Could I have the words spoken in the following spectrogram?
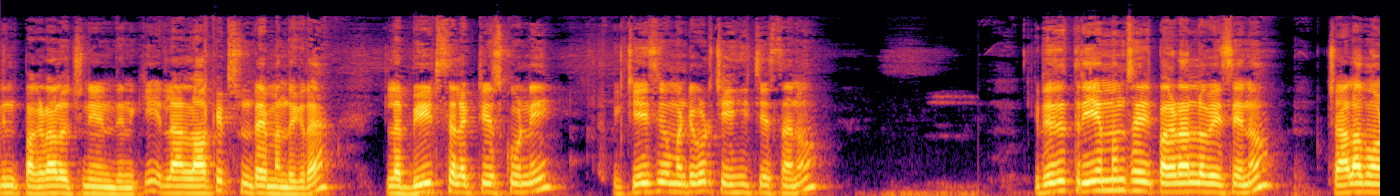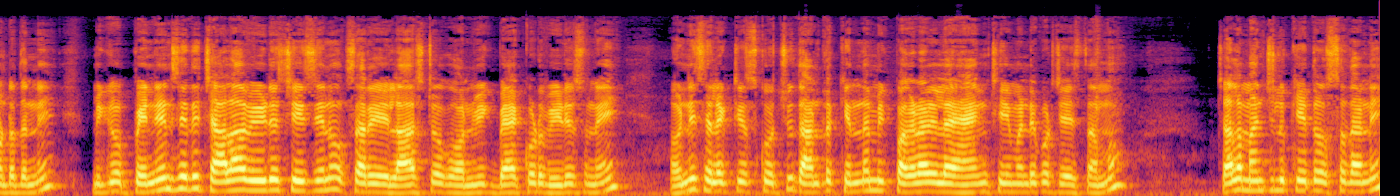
దీనికి పగడాలు వచ్చినాయండి దీనికి. ఇలా లాకెట్స్ ఉంటాయి మన దగ్గర. ఇలా బీట్ సెలెక్ట్ చేసుకొని మీకు చేసి ఇవ్వమంటే కూడా చేసి ఇచ్చేస్తాను. ఇదైతే త్రీ ఎంఎం సైజ్ పగడాల్లో వేసాను. చాలా బాగుంటుందండి. మీకు పెండెంట్స్ అయితే చాలా వీడియోస్ చేశాను. ఒకసారి లాస్ట్ ఒక వన్ వీక్ బ్యాక్ కూడా వీడియోస్ ఉన్నాయి. అవన్నీ సెలెక్ట్ చేసుకోవచ్చు. దాంట్లో కింద మీకు పగడాలు ఇలా హ్యాంగ్ చేయమంటే కూడా చేస్తాము. చాలా మంచి లుక్ అయితే వస్తుందండి.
